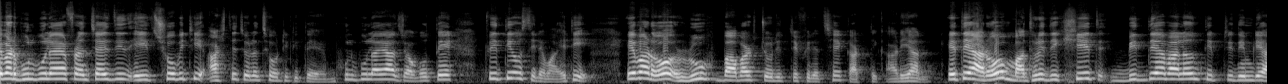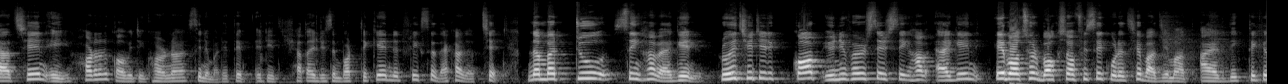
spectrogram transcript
এবার বুলবুলায়া ফ্র্যাঞ্চাইজির এই ছবিটি আসতে চলেছে ওটিটিতে। ভুলভুলায়া জগতে তৃতীয় সিনেমা এটি। এবারও রুহ বাবার চরিত্রে ফিরেছে কার্তিক আরিয়ান। এতে আরও মাধুরী দীক্ষিত, বিদ্যা বালন, তৃপ্তি দিমডি আছেন এই হরর কমেডি ঘরনা সিনেমাটিতে। এটি সাতাশ ডিসেম্বর থেকে নেটফ্লিক্সে দেখা যাচ্ছে। Number two Singham again Rohit শেঠির কপ ইউনিভার্সের সিংহাম অ্যাগেন এবছর বক্স অফিসে করেছে বাজিমাত। আয়ের দিক থেকে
